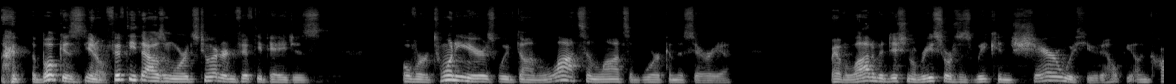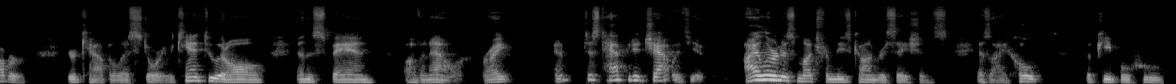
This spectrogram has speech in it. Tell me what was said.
the book is, you know, 50,000 words, 250 pages. Over 20 years, we've done lots and lots of work in this area. We have a lot of additional resources we can share with you to help you uncover your capital S story. We can't do it all in the span of an hour, right? And just happy to chat with you. I learned as much from these conversations as I hope the people who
